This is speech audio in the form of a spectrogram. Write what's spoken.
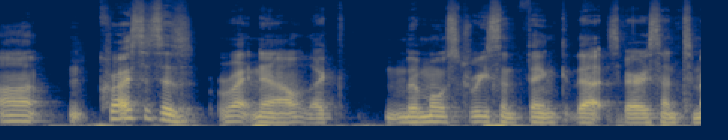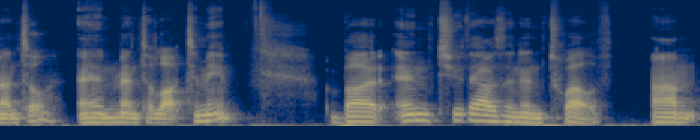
Uh, Crisis is right now like the most recent thing that's very sentimental and meant a lot to me. But in 2012, um,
